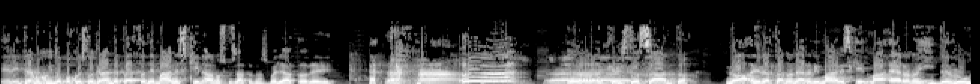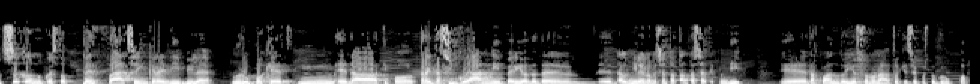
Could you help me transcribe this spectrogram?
E rientriamo qui dopo questo grande pezzo dei Maneskin. Ah no, scusate, abbiamo sbagliato dei... Ah, Ah, Cristo santo. No, in realtà non erano i Maneskin, ma erano i The Roots con questo pezzaccio incredibile. Un gruppo che mh, è da tipo 35 anni, periodo de- de- dal 1987, quindi eh, da quando io sono nato che c'è questo gruppo.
